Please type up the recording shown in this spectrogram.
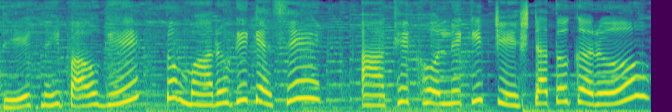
देख नहीं पाओगे तो मारोगे कैसे? आँखें खोलने की चेष्टा तो करो।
